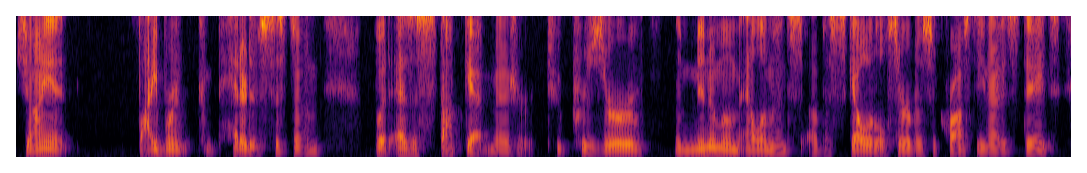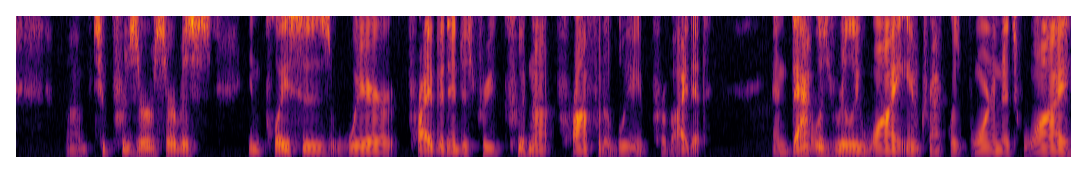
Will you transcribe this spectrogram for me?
giant, vibrant, competitive system, but as a stopgap measure to preserve the minimum elements of a skeletal service across the United States, um, to preserve service in places where private industry could not profitably provide it. And that was really why Amtrak was born, and it's why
